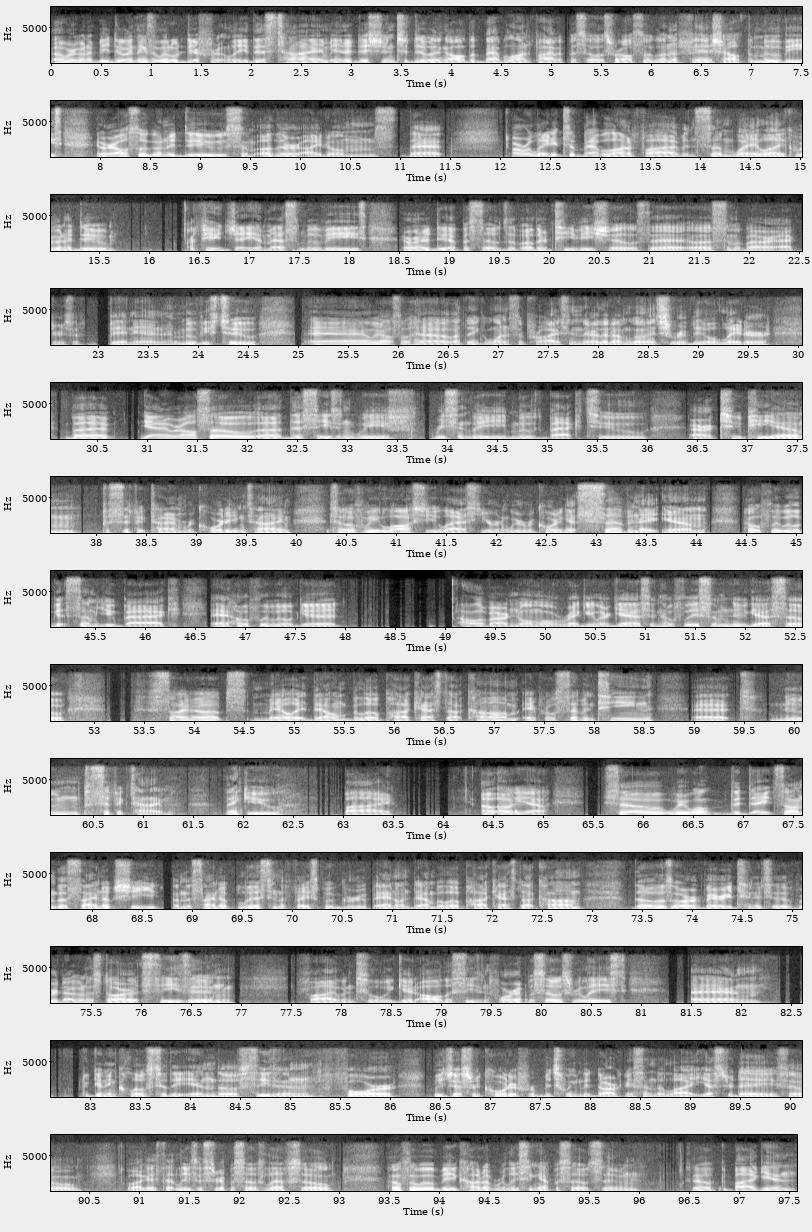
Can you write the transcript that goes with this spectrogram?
Uh, we're going to be doing things a little differently this time. In addition to doing all the Babylon 5 episodes, we're also going to finish out the movies, and we're also going to do some other items that are related to Babylon 5 in some way. Like, we're going to do a few JMS movies, and we're going to do episodes of other TV shows that uh, some of our actors have been in, movies too. And we also have, I think, one surprise in there that I'm going to reveal later. But yeah, we're also uh, this season we've recently moved back to our 2 p.m. Pacific time recording time. So if we lost you last year and we were recording at 7 a.m., hopefully we'll get some you back, and hopefully we'll get all of our normal regular guests and hopefully some new guests. So sign ups, mail it down below podcast.com, April 17 at noon Pacific time. Thank you. Bye. Oh, oh, yeah. So we want the dates on the sign up sheet, on the sign up list in the Facebook group, and on down below podcast.com. Those are very tentative. We're not going to start season five until we get all the season four episodes released. And getting close to the end of season four. We just recorded for Between the Darkness and the Light yesterday, so well, I guess that leaves us three episodes left. So hopefully we'll be caught up releasing episodes soon. So goodbye again.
